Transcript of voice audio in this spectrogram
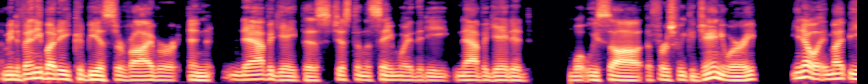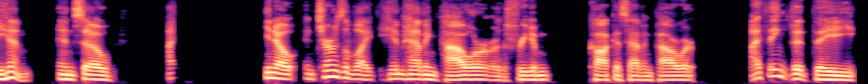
I mean, if anybody could be a survivor and navigate this just in the same way that he navigated what we saw the first week of January, you know, it might be him. And so, I, you know, in terms of like him having power or the Freedom Caucus having power, I think that they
